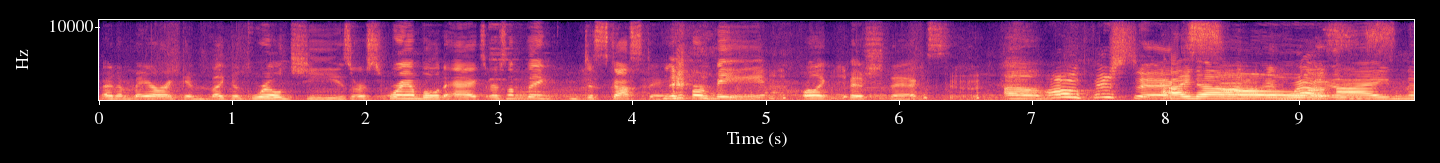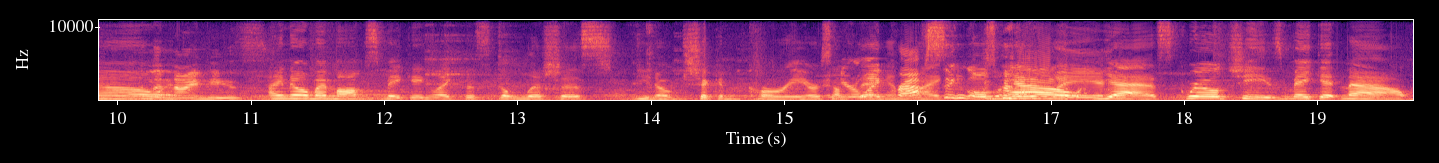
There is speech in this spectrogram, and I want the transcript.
an American, like a grilled cheese or scrambled eggs or something disgusting for me, or like fish sticks. Um, Oh, fish sticks. I know, Wow, it was I In know. the 90s. I know my mom's making like this delicious, you know, chicken curry or something. you're like, "Kraft singles now, only." Yes, grilled cheese, make it now.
